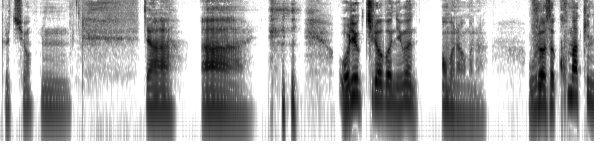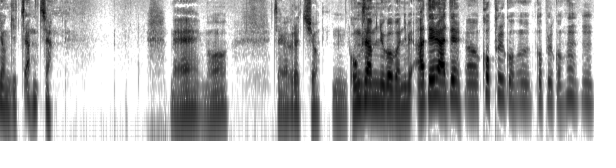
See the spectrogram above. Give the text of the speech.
그렇죠? 음. 자, 아. 5675번님은, 어머나, 어머나. 울어서 코 막힌 연기 짱짱. 네, 뭐, 제가 그렇죠. 음, 0365번님이, 아들, 아들, 어, 코 풀고, 어, 코 풀고, 응, 응.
